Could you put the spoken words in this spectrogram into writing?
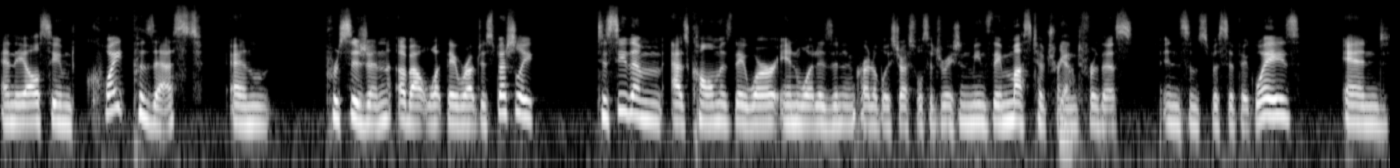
and they all seemed quite possessed and precision about what they were up to, especially to see them as calm as they were in what is an incredibly stressful situation means they must have trained for this in some specific ways. And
